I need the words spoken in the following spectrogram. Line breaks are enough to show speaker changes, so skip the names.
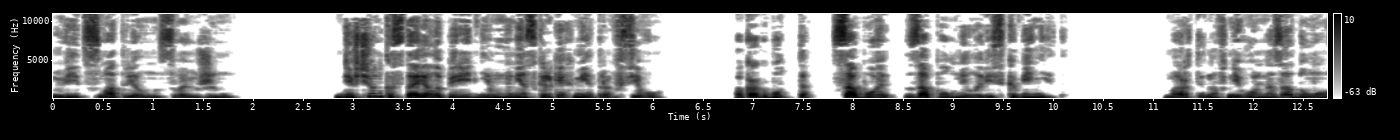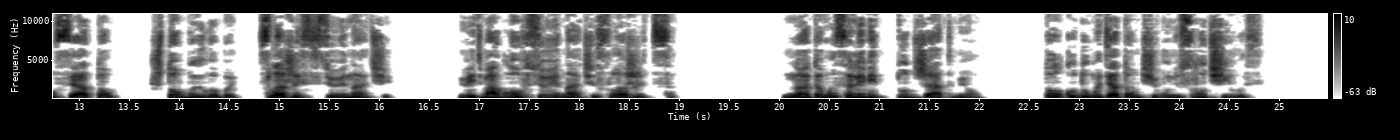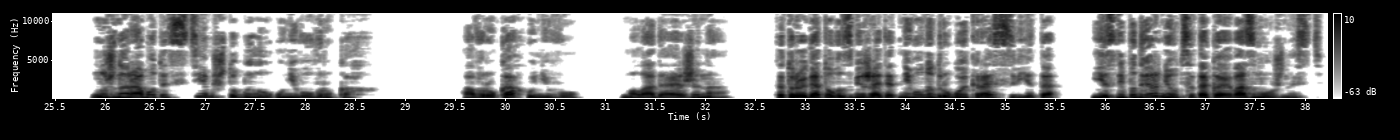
Вид смотрел на свою жену. Девчонка стояла перед ним в нескольких метрах всего, а как будто собой заполнила весь кабинет. Мартынов невольно задумался о том, что было бы, сложись все иначе. Ведь могло все иначе сложиться. Но эта мысль вид тут же отмел. Толку думать о том, чего не случилось. Нужно работать с тем, что было у него в руках. А в руках у него молодая жена, которая готова сбежать от него на другой край света, если подвернется такая возможность.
